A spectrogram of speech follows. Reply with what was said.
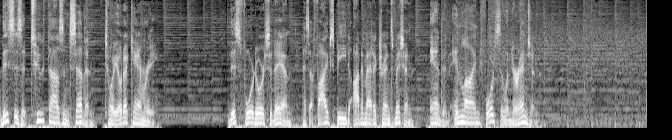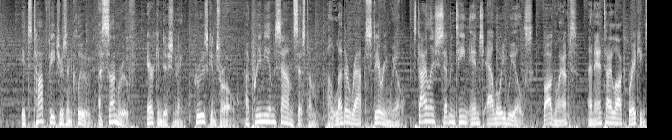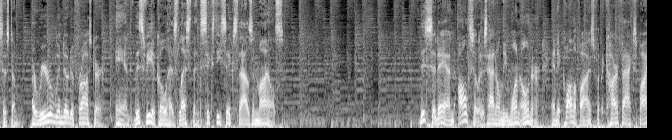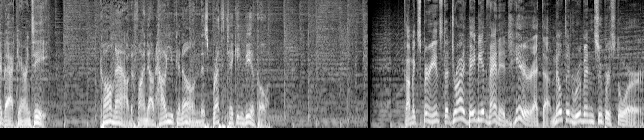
This is a 2007 Toyota Camry. This four-door sedan has a five-speed automatic transmission and an inline four-cylinder engine. Its top features include a sunroof, air conditioning, cruise control, a premium sound system, a leather-wrapped steering wheel, stylish 17-inch alloy wheels, fog lamps, an anti-lock braking system, a rear window defroster, and this vehicle has less than 66,000 miles. This sedan also has had only one owner and it qualifies for the Carfax buyback guarantee. Call now to find out how you can own this breathtaking vehicle. Come experience the Drive Baby Advantage here at the Milton Ruben Superstore.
